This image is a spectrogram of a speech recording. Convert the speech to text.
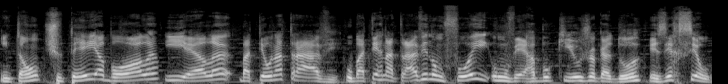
Então, chutei a bola e ela bateu na trave. O bater na trave não foi um verbo que o jogador exerceu,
